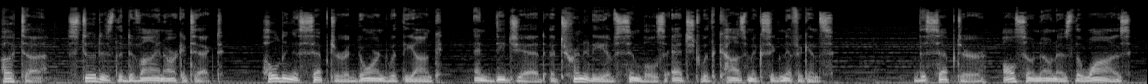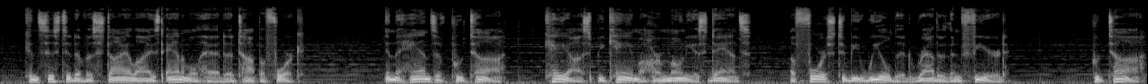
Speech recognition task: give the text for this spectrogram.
Ptah stood as the divine architect, holding a scepter adorned with the Ankh, and Djed, a trinity of symbols etched with cosmic significance. The scepter, also known as the Waz, consisted of a stylized animal head atop a fork. In the hands of Ptah, chaos became a harmonious dance, a force to be wielded rather than feared. Ptah,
